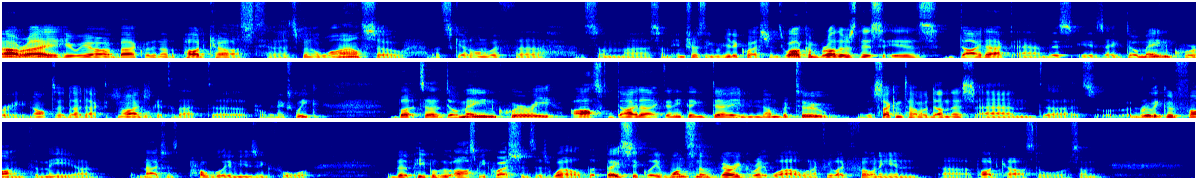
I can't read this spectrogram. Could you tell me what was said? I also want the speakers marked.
Speaker 1: All right, here we are back with another podcast. Uh, it's been a while, so let's get on with uh, some uh, some interesting reader questions. Welcome, brothers. This is Didact, and this is a domain query, not a didactic mind. We'll get to that uh, probably next week. But uh, domain query, ask Didact anything day number two. It's the second time I've done this, and uh, it's really good fun for me. I imagine it's probably amusing for the people who ask me questions as well. But basically, once in a very great while, when I feel like phoning in uh, a podcast or some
